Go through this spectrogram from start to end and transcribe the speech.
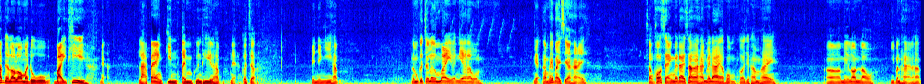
ครับเดี๋ยวเราลองมาดูใบที่เนี่ยลาแป้งกินเต็มพื้นที่นะครับ เนี่ยก็จะเป็นอย่างนี้ครับแล้วมันก็จะเริ่มไหม้แบบเนี้ยครับผม เนี่ยทำให้ใบเสียหาย สังเคราะห์แสงไม่ได้สร้างอาหารไม่ได้ครับผม ก็จะทำให้เอ่อเมลอนเรามีปัญหานะครับ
